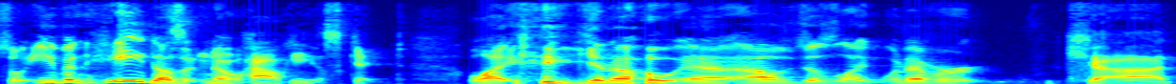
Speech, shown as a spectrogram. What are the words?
So even he doesn't know how he escaped. Like, you know, I was just like, whatever, God.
